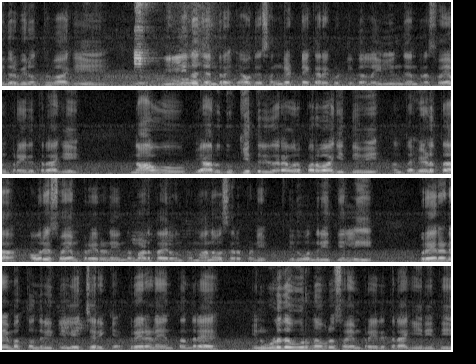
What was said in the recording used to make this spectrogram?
ಇದರ ವಿರುದ್ಧವಾಗಿ ಇಲ್ಲಿನ ಜನರೇ, ಯಾವುದೇ ಸಂಘಟನೆ ಕರೆ ಕೊಟ್ಟಿದ್ದಲ್ಲ, ಇಲ್ಲಿನ ಜನರೇ ಸ್ವಯಂ ಪ್ರೇರಿತರಾಗಿ ನಾವು ಯಾರು ದುಃಖಿತರಿದ್ದಾರೆ, ಅವರ ಪರವಾಗಿದ್ದೀವಿ ಅಂತ ಹೇಳ್ತಾ ಅವರೇ ಸ್ವಯಂ ಪ್ರೇರಣೆಯಿಂದ ಮಾಡ್ತಾ ಇರುವಂಥ ಮಾನವ ಸರಪಣಿ. ಇದು ಒಂದು ರೀತಿಯಲ್ಲಿ ಪ್ರೇರಣೆ, ಮತ್ತೊಂದು ರೀತಿಯಲ್ಲಿ ಎಚ್ಚರಿಕೆ. ಪ್ರೇರಣೆ ಅಂತಂದರೆ ಇನ್ನು ಉಳಿದ ಊರಿನವರು ಸ್ವಯಂ ಪ್ರೇರಿತರಾಗಿ ಈ ರೀತಿ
